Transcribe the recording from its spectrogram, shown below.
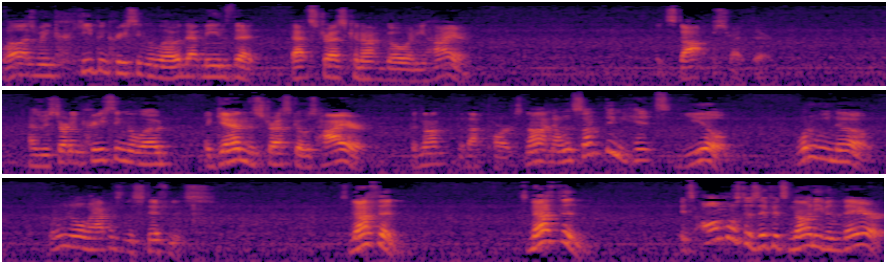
Well, as we keep increasing the load, that means that that stress cannot go any higher. It stops right there. As we start increasing the load, again the stress goes higher, but not but that part's not. Now, when something hits yield, what do we know? What do we know what happens to the stiffness? It's nothing. It's nothing. It's almost as if it's not even there.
